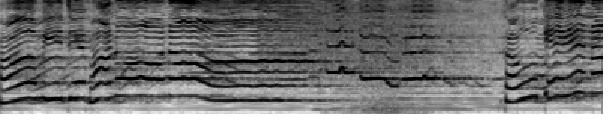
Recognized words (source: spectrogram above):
আমি যে ভালো না কাউকে না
